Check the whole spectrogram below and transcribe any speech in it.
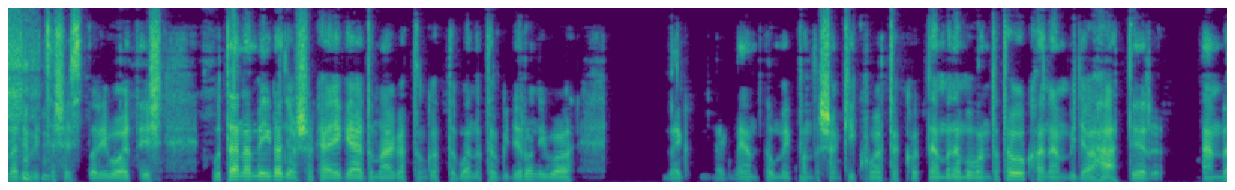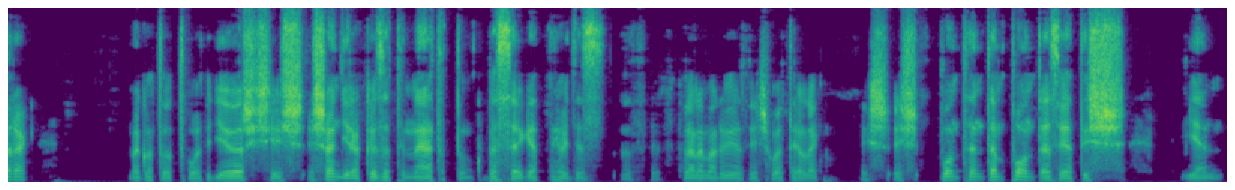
nagyon vicces egy sztori volt, és utána még nagyon sokáig eldomálgattunk ott a bandatok, ugye Ronival, meg, meg nem tudom még pontosan kik voltak ott, nem, nem a bandatagok, hanem ugye a háttér emberek, meg ott, ott volt egy őrs is, és, és annyira közvetlenül el tudtunk beszélgetni, hogy ez, ez felemelő érzés volt tényleg. És, és pont, szerintem pont ezért is ilyen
